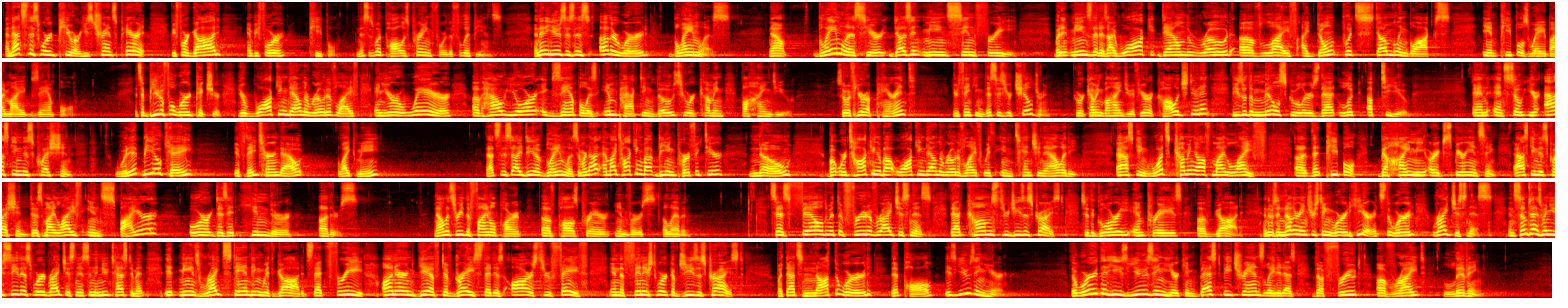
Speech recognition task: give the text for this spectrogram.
And that's this word pure. He's transparent before God and before people. And this is what Paul is praying for, the Philippians. And then he uses this other word, blameless. Now, blameless here doesn't mean sin free. But it means that as I walk down the road of life, I don't put stumbling blocks in people's way by my example. It's a beautiful word picture. You're walking down the road of life and you're aware of how your example is impacting those who are coming behind you. So if you're a parent, you're thinking this is your children who are coming behind you. If you're a college student, these are the middle schoolers that look up to you. And, and so you're asking this question Would it be okay if they turned out like me? That's this idea of blameless. And we're not, am I talking about being perfect here? No. But we're talking about walking down the road of life with intentionality, asking, what's coming off my life uh, that people behind me are experiencing? Asking this question Does my life inspire or does it hinder others? Now let's read the final part of Paul's prayer in verse 11. It says, filled with the fruit of righteousness that comes through Jesus Christ to the glory and praise of God. And there's another interesting word here. It's the word righteousness. And sometimes when you see this word righteousness in the New Testament, it means right standing with God. It's that free, unearned gift of grace that is ours through faith in the finished work of Jesus Christ. But that's not the word that Paul is using here. The word that he's using here can best be translated as the fruit of right living.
